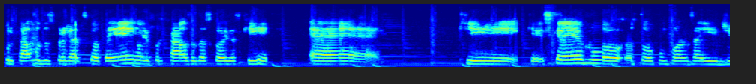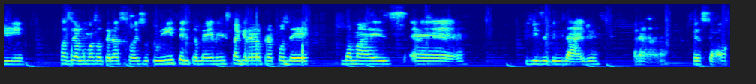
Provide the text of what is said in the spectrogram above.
por causa dos projetos que eu tenho e por causa das coisas que, é, que, que escrevo, eu tô com planos aí de fazer algumas alterações no Twitter e também no Instagram para poder dar mais é, visibilidade para o pessoal.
